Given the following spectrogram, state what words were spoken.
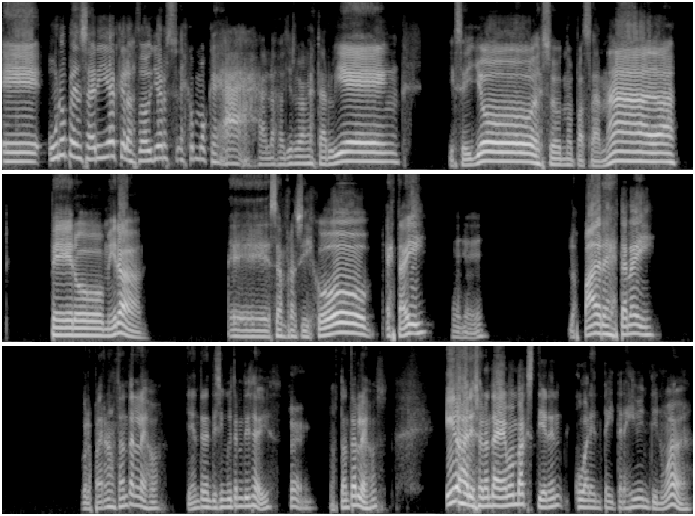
Eh, uno pensaría que los Dodgers es como que, ah, los Dodgers van a estar bien, qué sé yo, eso no pasa nada. Pero mira, eh, San Francisco está ahí, los padres están ahí, porque los padres no están tan lejos, tienen 35 y 36, Sí. no están tan lejos. Y los Arizona Diamondbacks tienen 43 y 29.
